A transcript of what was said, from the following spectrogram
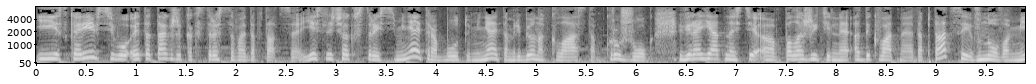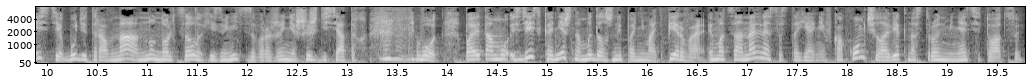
И, скорее всего, это так же, как стрессовая адаптация. Если человек в стрессе меняет работу, меняет там ребенок класс, там, кружок, вероятность э, положительной, адекватной адаптации в новом месте будет равна, ну, 0, извините за выражение, 60. Угу. Вот. Поэтому здесь, конечно, мы должны понимать, первое, эмоциональное состояние, в каком человек настроен менять ситуацию.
